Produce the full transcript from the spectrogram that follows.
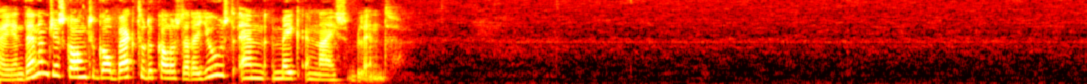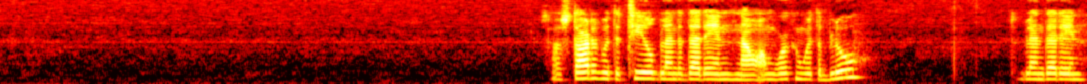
Okay, and then I'm just going to go back to the colors that I used and make a nice blend. So I started with the teal, blended that in. Now I'm working with the blue to blend that in.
